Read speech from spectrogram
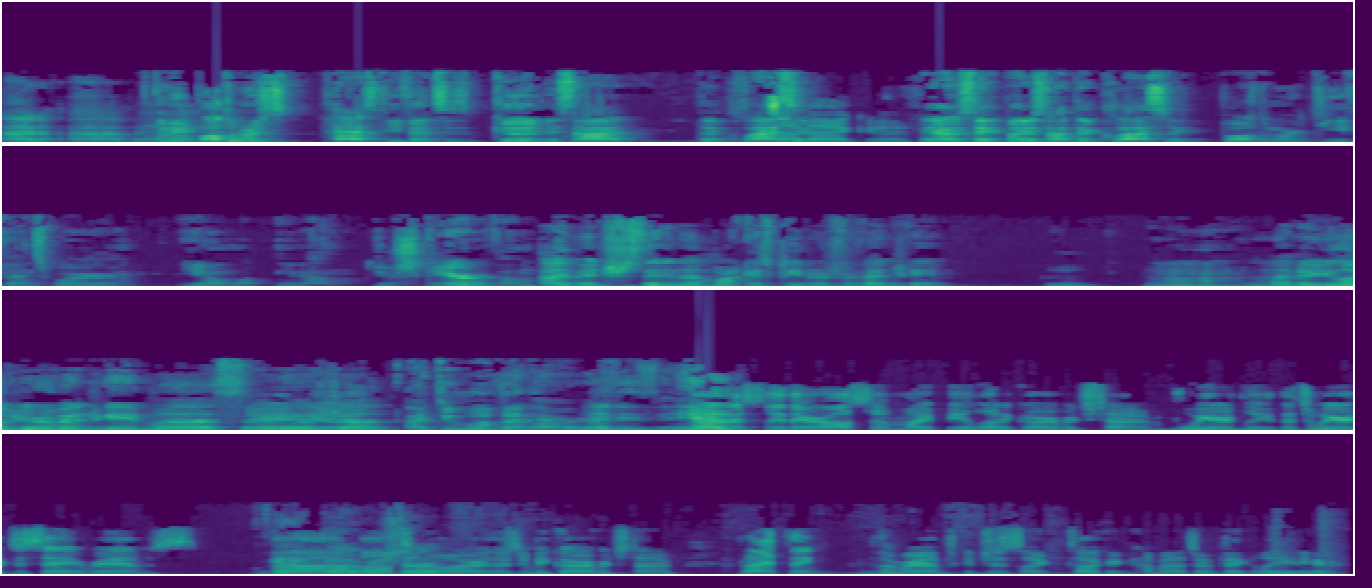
I uh, man. I mean, Baltimore's pass defense is good. It's not the It's not classic. that good. Yeah, I would say, but it's not the classic Baltimore defense where you don't want, you know, you're scared of them. I'm interested in a Marcus Peters revenge game. Mm. Mm, I know you love your revenge game uh, scenarios. John. I do love that narrative. And he's he has Honestly, there also might be a lot of garbage time. Weirdly, that's weird to say. Rams, Getting uh, garbage time? Baltimore. There's gonna be garbage time, but I think the Rams could just like fucking come out to a big lead here.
